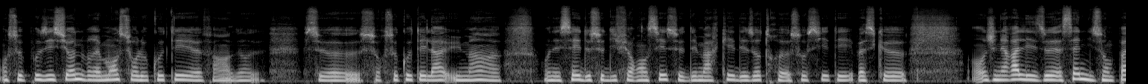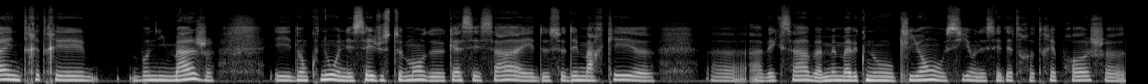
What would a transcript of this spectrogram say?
on se positionne vraiment sur le côté, enfin ce, sur ce côté-là humain. on essaye de se différencier, se démarquer des autres sociétés, parce que en général les ESN ils n'ont pas une très très bonne image. Et donc nous, on essaye justement de casser ça et de se démarquer euh, avec ça, bah, même avec nos clients aussi, on essaie d'être très proche, euh,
